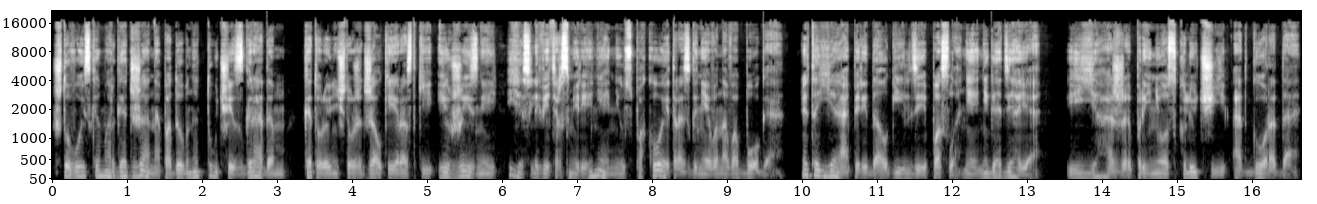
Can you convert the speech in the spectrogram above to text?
что войско Маргаджана подобно туче с градом, который уничтожит жалкие ростки их жизней, если ветер смирения не успокоит разгневанного бога. Это я передал гильдии послание негодяя, я же принес ключи от города,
